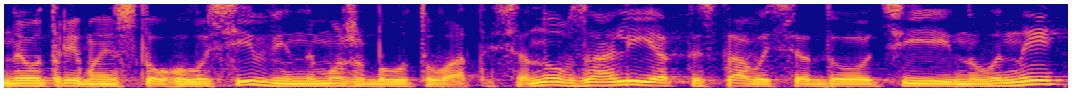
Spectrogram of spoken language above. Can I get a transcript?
Не отримає 100 голосів, він не може балотуватися. Ну, взагалі, як ти ставишся до цієї новини,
